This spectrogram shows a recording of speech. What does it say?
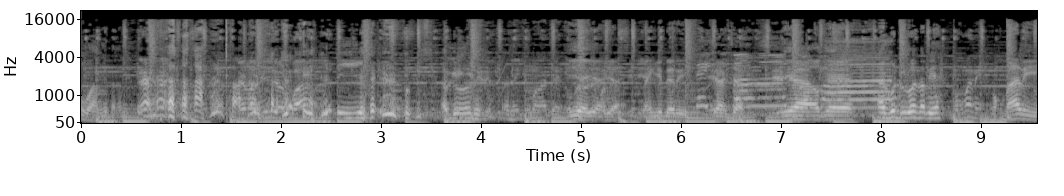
Wangi tangan. Iya, Pak. Iya. Aduh. aduh. Thank you banget ya. Iya, iya, iya. Thank you dari. Thank you Siap, Iya, oke. Eh, gue duluan tapi ya. Mau ke mana nih? Mau ke Bali.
